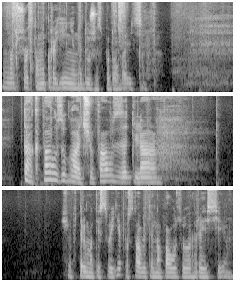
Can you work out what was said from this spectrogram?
Ну, щось там Україні не дуже сподобається. Так, паузу бачу. Пауза для. Щоб втримати своє, поставити на паузу агресію.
